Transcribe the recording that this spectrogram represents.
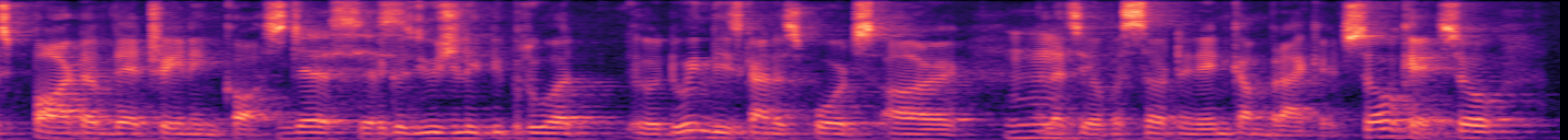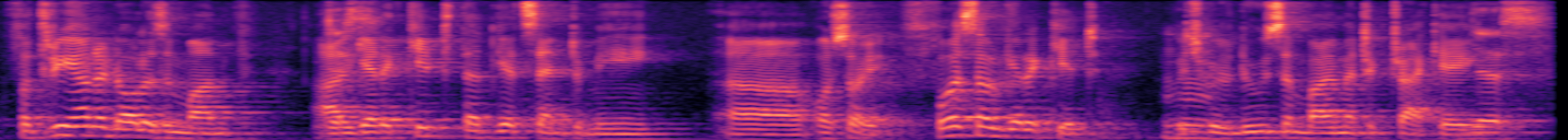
just part of their training cost. Yes, yes. Because usually people who are who are doing these kind of sports are, Mm-hmm. let's say, of a certain income bracket. So okay, so for three hundred dollars a month, I'll get a kit that gets sent to me. Uh, or sorry, first I'll get a kit which will do some biometric tracking Mm-hmm. Yes.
